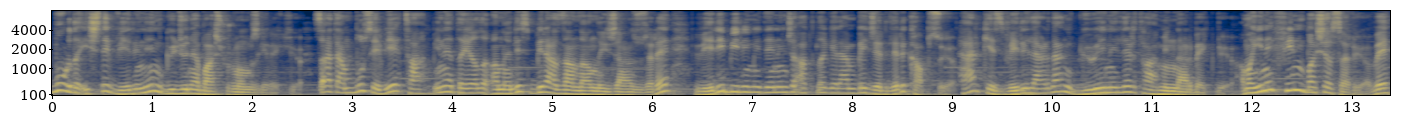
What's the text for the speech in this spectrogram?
Burada işte verinin gücüne başvurmamız gerekiyor. Zaten bu seviye tahmine dayalı analiz birazdan da anlayacağınız üzere veri bilimi denince akla gelen becerileri kapsıyor. Herkes verilerden güvenilir tahminler bekliyor. Ama yine film başa sarıyor ve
